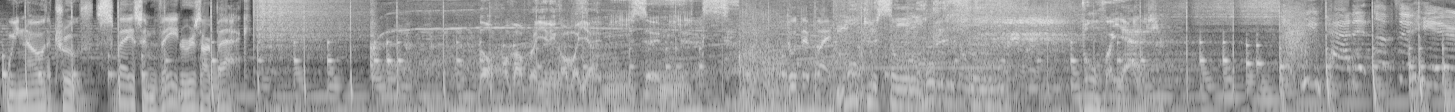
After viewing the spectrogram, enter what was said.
We know the truth. Space invaders are back. Bon, on va employer les grands moyens. The Mix. Tout est prêt. Monte le son. Bon voyage. We've had it up to here.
